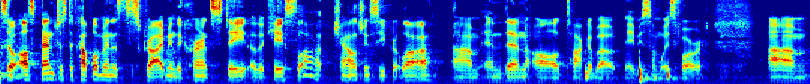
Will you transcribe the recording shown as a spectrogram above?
so I'll spend just a couple minutes describing the current state of the case law challenging secret law, um, and then I'll talk about maybe some ways forward. Um,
